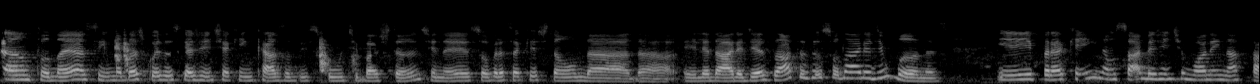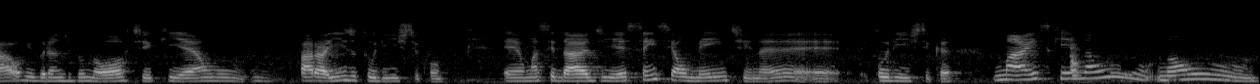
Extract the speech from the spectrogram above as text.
tanto, né? Assim, uma das coisas que a gente aqui em casa discute bastante, né, é sobre essa questão da, da ele é da área de exatas, eu sou da área de humanas. E para quem não sabe, a gente mora em Natal, Rio Grande do Norte, que é um paraíso turístico. É uma cidade essencialmente né, é, turística, mas que não, não,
